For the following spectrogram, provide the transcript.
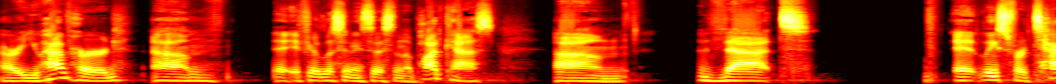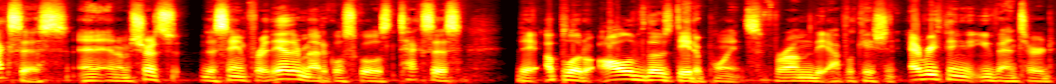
or you have heard, um, if you're listening to this in the podcast, um, that at least for Texas, and, and, I'm sure it's the same for the other medical schools, Texas, they upload all of those data points from the application. Everything that you've entered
